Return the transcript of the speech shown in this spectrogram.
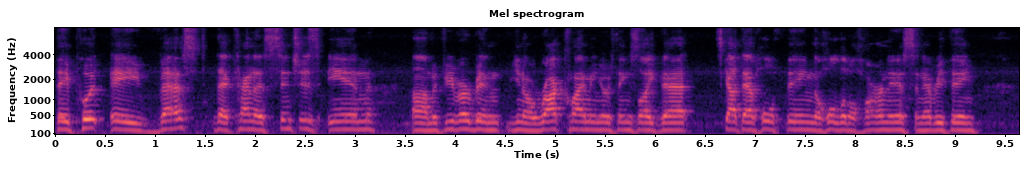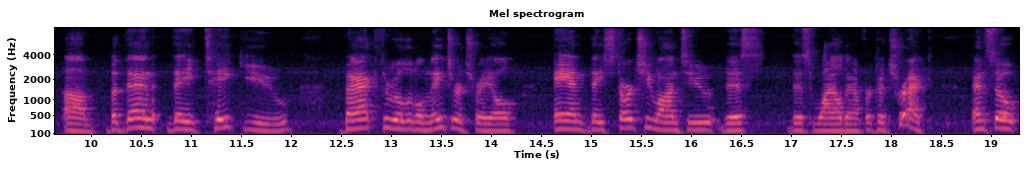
They put a vest that kind of cinches in. Um, if you've ever been, you know, rock climbing or things like that, it's got that whole thing, the whole little harness and everything. Um, but then they take you back through a little nature trail, and they start you onto this this wild Africa trek. And so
